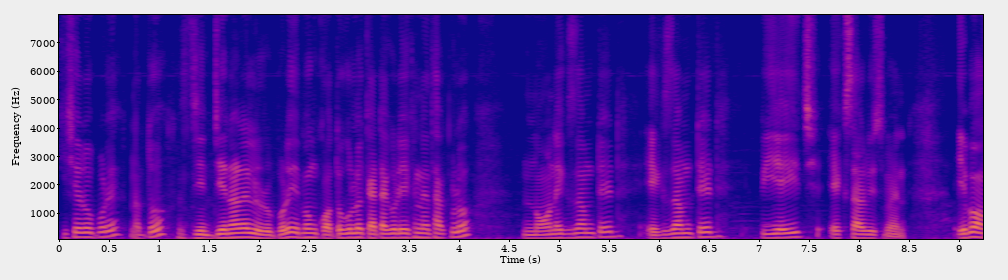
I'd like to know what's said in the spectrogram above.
কিসের ওপরে না তো জেনারেলের উপরে এবং কতগুলো ক্যাটাগরি এখানে থাকল? Non exempted exempted PH ex serviceman এবং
